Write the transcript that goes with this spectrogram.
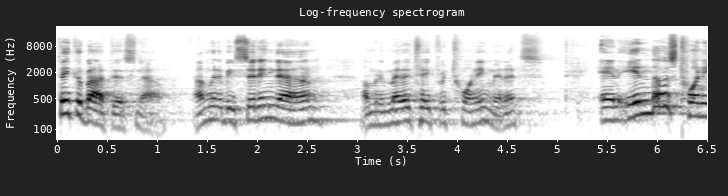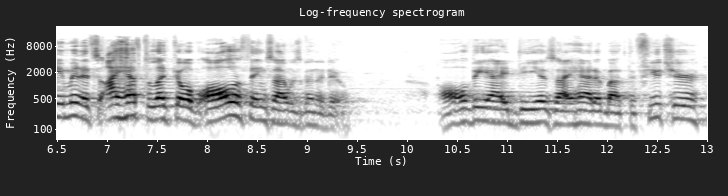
think about this now. I'm going to be sitting down, I'm going to meditate for 20 minutes, and in those 20 minutes, I have to let go of all the things I was going to do. All the ideas I had about the future,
